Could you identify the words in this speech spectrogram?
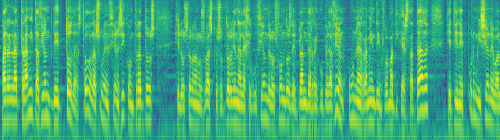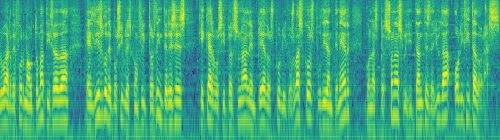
para la tramitación de todas, todas las subvenciones y contratos que los órganos vascos otorguen a la ejecución de los fondos del Plan de Recuperación, una herramienta informática estatal que tiene por misión evaluar de forma automatizada el riesgo de posibles conflictos de intereses que cargos y personal empleados públicos vascos pudieran tener con las personas solicitantes de ayuda o licitadoras.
